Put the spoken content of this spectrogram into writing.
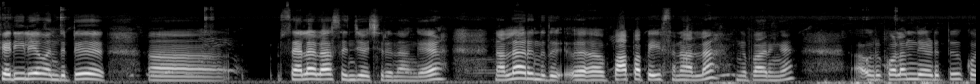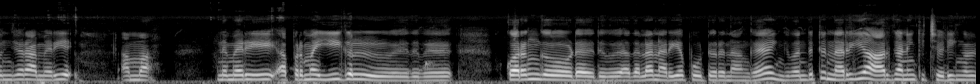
செடியிலே வந்துட்டு சிலைலாம் செஞ்சு வச்சுருந்தாங்க. நல்லா இருந்தது. பாப்பா பேசினால இங்கே பாருங்கள் ஒரு குழந்தை எடுத்து கொஞ்சரா மாரி அம்மா இந்தமாரி அப்புறமா ஈகிள் இது குரங்கோட இது அதெல்லாம் நிறைய போட்டுருந்தாங்க. இங்கே வந்துட்டு நிறைய ஆர்கானிக் செடிகள்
